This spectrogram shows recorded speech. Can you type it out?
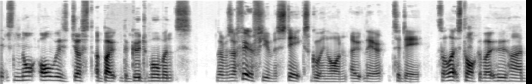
it's not always just about the good moments. There was a fair few mistakes going on out there today. So let's talk about who had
